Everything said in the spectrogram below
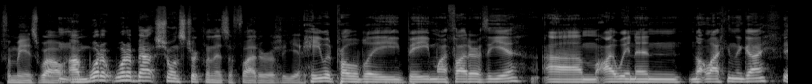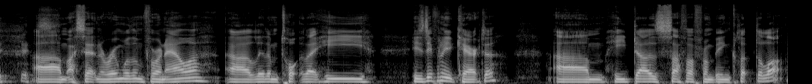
for me as well. Hmm. Um, what what about Sean Strickland as a fighter of the year? He would probably be my fighter of the year. Um, I went in not liking the guy. um, I sat in a room with him for an hour. Uh, let him talk. Like he, he's definitely a character. Um, he does suffer from being clipped a lot.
